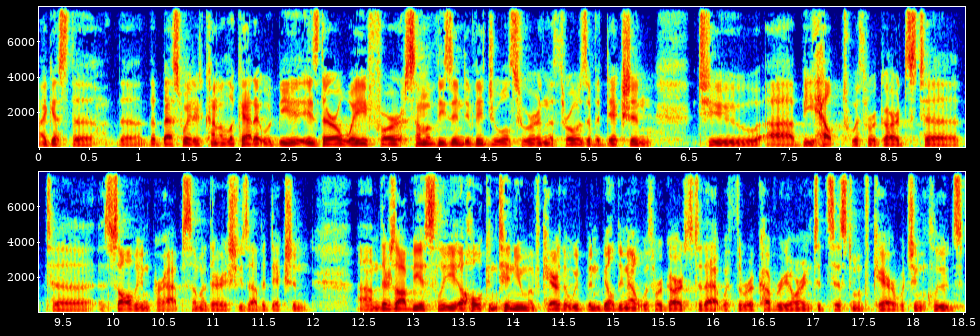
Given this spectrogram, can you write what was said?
I guess the, the, the best way to kind of look at it would be: Is there a way for some of these individuals who are in the throes of addiction to uh, be helped with regards to to solving perhaps some of their issues of addiction? Um, there's obviously a whole continuum of care that we've been building out with regards to that with the recovery oriented system of care, which includes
